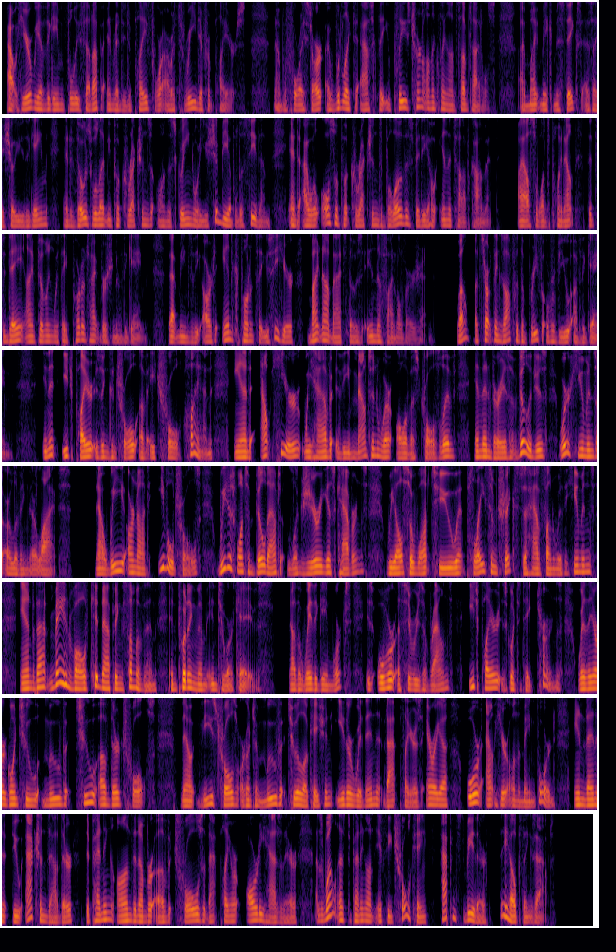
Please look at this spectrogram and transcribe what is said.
Out here, we have the game fully set up and ready to play for our three different players. Now, before I start, I would like to ask that you please turn on the Klingon subtitles. I might make mistakes as I show you the game, and those will let me put corrections on the screen where you should be able to see them, and I will also put corrections below this video in the top comment. I also want to point out that today I'm filming with a prototype version of the game. That means the art and components that you see here might not match those in the final version. Well, let's start things off with a brief overview of the game. In it, each player is in control of a troll clan, and out here we have the mountain where all of us trolls live, and then various villages where humans are living their lives. Now, we are not evil trolls. We just want to build out luxurious caverns. We also want to play some tricks to have fun with the humans, and that may involve kidnapping some of them and putting them into our caves. Now, the way the game works is over a series of rounds, each player is going to take turns where they are going to move two of their trolls. Now, these trolls are going to move to a location either within that player's area or out here on the main board, and then do actions out there depending on the number of trolls that player already has there, as well as depending on if the Troll King happens to be there, they help things out.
